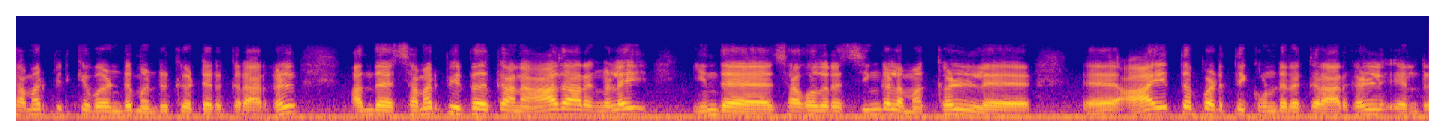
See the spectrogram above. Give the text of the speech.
சமர்ப்பிக்க வேண்டும் என்று கேட்டிருக்கிறார்கள். அந்த சமர்ப்பிப்பதற்கான ஆதாரங்களை இந்த சகோதர சிங்கள மக்கள் ஆயத்தப்படுத்தி கொண்டிருக்கிறார்கள் என்ற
